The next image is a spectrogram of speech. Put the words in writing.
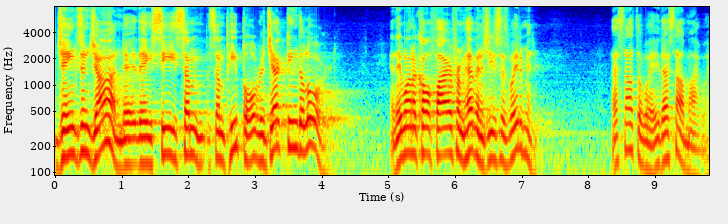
James and John, they, they see some, some people rejecting the Lord. And they want to call fire from heaven. And Jesus says, wait a minute. That's not the way. That's not my way.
